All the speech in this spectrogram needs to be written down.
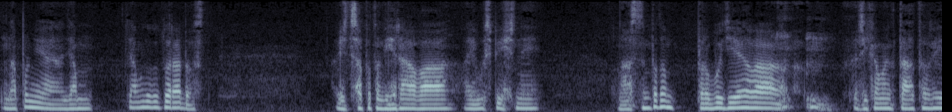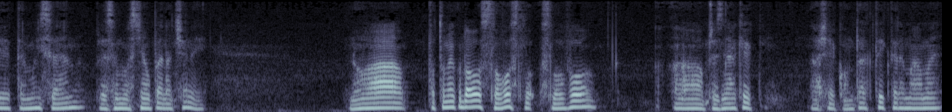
naplňuje a dělá, dělá mu to tu radost. A že třeba potom vyhrává a je úspěšný. No já jsem potom probudil a říkám k tátovi ten můj sen, protože jsem vlastně úplně nadšený. No a potom jako dalo slovo, slo, slovo a přes nějaké naše kontakty, které máme,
